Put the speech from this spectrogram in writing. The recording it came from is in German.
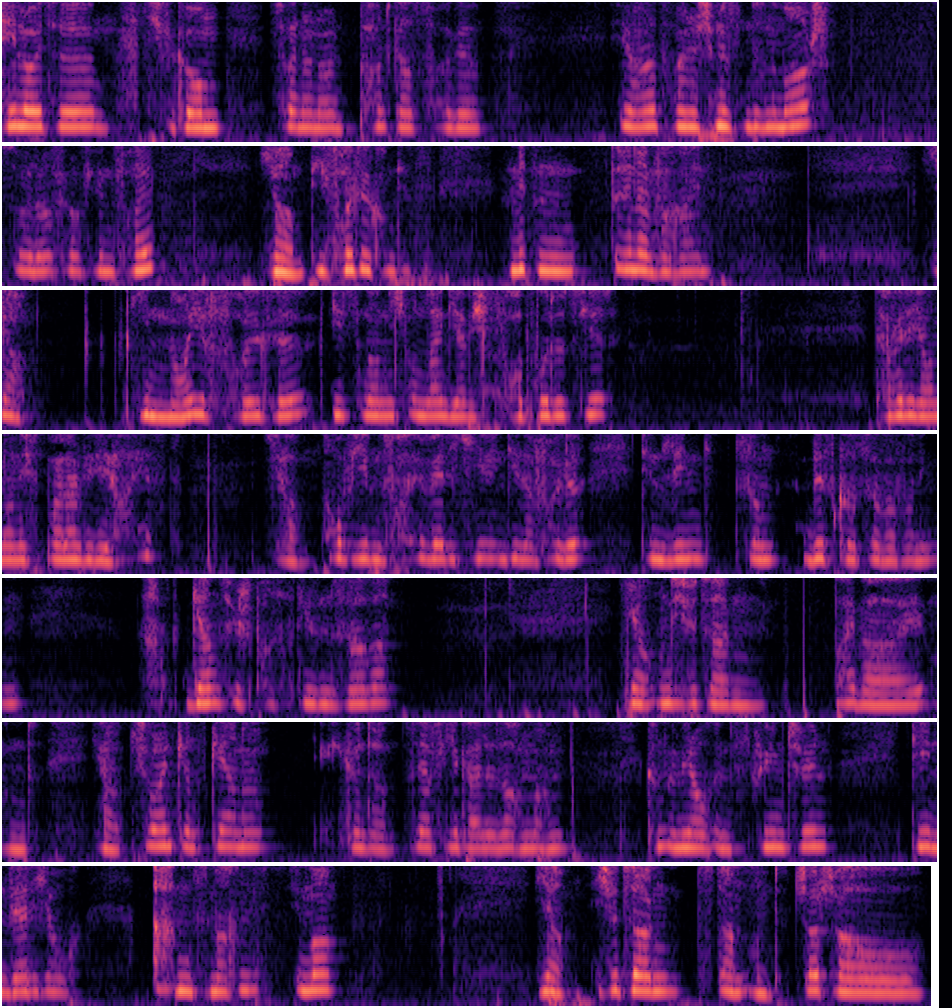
Hey Leute, herzlich willkommen zu einer neuen Podcast-Folge. Ihr hört, meine Stimme ist ein bisschen im Arsch. So, dafür auf jeden Fall. Ja, die Folge kommt jetzt mittendrin einfach rein. Ja, die neue Folge ist noch nicht online, die habe ich vorproduziert. Da werde ich auch noch nicht spoilern, wie die heißt. Ja, auf jeden Fall werde ich hier in dieser Folge den Link zum Discord-Server verlinken. Habt ganz viel Spaß auf diesem Server. Ja, und ich würde sagen, bye bye und ja, joint ganz gerne. Ihr könnt da sehr viele geile Sachen machen. Könnt mit mir auch im Stream chillen. Den werde ich auch abends machen, immer. Ja, ich würde sagen, bis dann und ciao, ciao.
